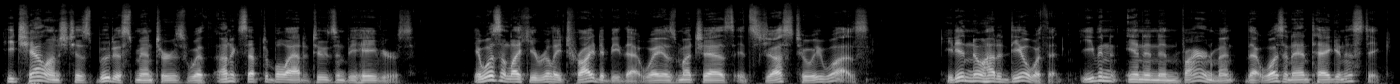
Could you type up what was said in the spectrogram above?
He challenged his Buddhist mentors with unacceptable attitudes and behaviors. It wasn't like he really tried to be that way as much as it's just who he was. He didn't know how to deal with it, even in an environment that wasn't antagonistic.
